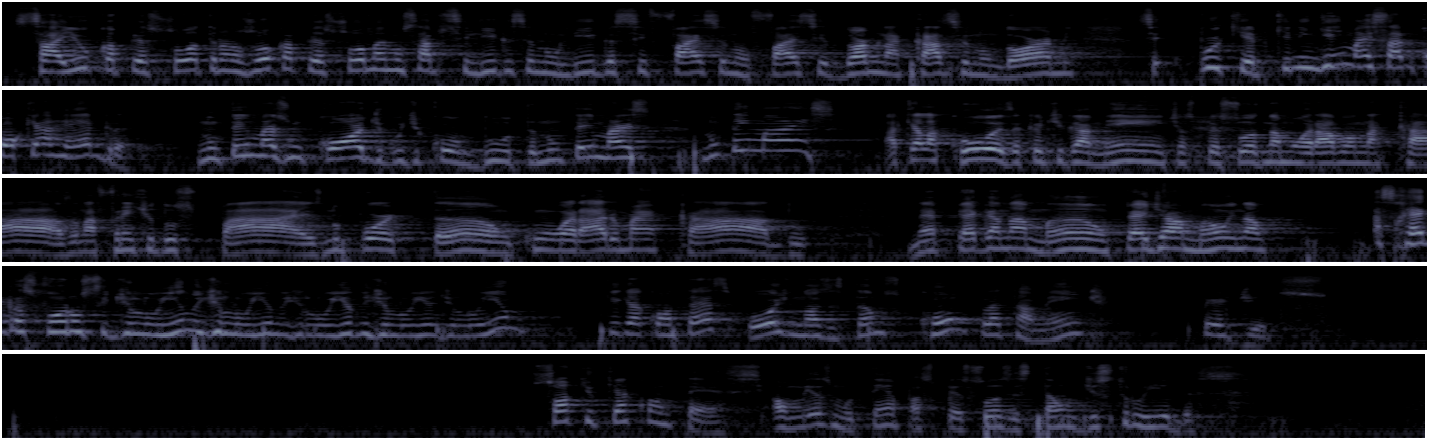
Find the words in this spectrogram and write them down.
Saiu com a pessoa, transou com a pessoa, mas não sabe se liga, se não liga, se faz, se não faz, se dorme na casa, se não dorme. Se... Por quê? Porque ninguém mais sabe qual é a regra. Não tem mais um código de conduta, não tem mais, não tem mais aquela coisa que antigamente as pessoas namoravam na casa, na frente dos pais, no portão, com o horário marcado, né? Pega na mão, pede a mão e na as regras foram se diluindo, diluindo, diluindo, diluindo, diluindo. O que, que acontece? Hoje nós estamos completamente perdidos. Só que o que acontece? Ao mesmo tempo, as pessoas estão destruídas.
